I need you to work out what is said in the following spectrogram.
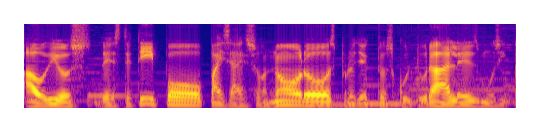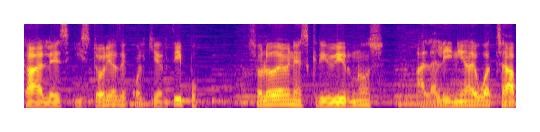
audios de este tipo, paisajes sonoros, proyectos culturales, musicales, historias de cualquier tipo. Solo deben escribirnos a la línea de WhatsApp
